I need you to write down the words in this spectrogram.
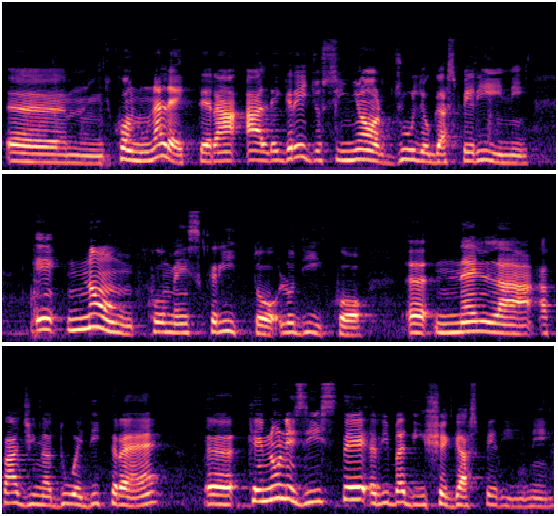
ehm, con una lettera all'egregio signor Giulio Gasperini e non come è scritto, lo dico, eh, nella, pagina 2 di 3, eh, che non esiste, ribadisce Gasperini,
